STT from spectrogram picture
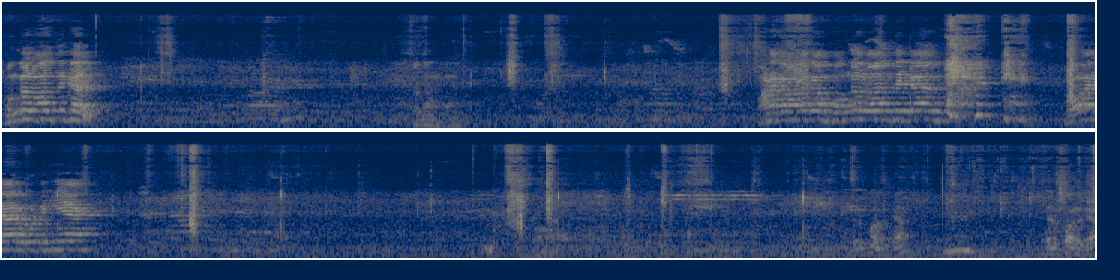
பொங்கல் வாழ்த்துக்கள். வணக்கம் வணக்கம். பொங்கல் வாழ்த்துக்கள். கோலம் யார் போட்டீங்க? இருக்கா சிறப்பா இருக்கா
